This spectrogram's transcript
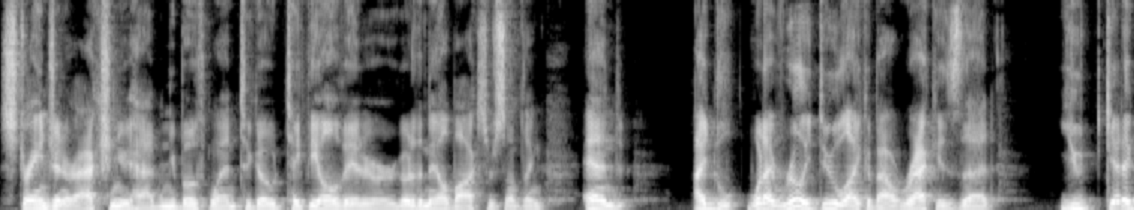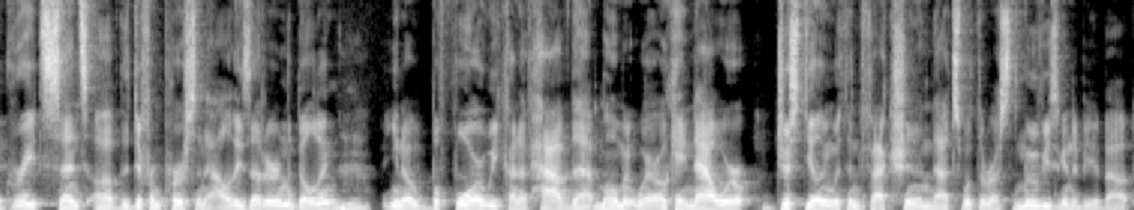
strange interaction you had when you both went to go take the elevator or go to the mailbox or something. And I what I really do like about Rec is that you get a great sense of the different personalities that are in the building, mm-hmm. you know, before we kind of have that moment where, okay, now we're just dealing with infection and that's what the rest of the movie is going to be about.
